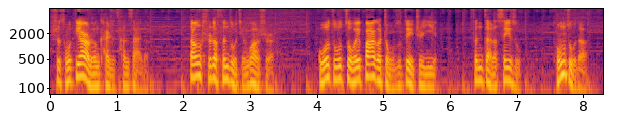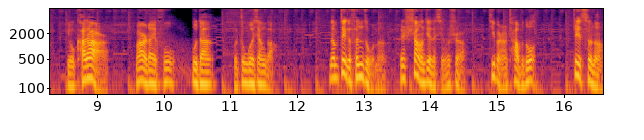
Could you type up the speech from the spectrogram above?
是从第二轮开始参赛的，当时的分组情况是，国足作为八个种子队之一，分在了 C 组，同组的。有卡塔尔、马尔代夫、不丹和中国香港。那么这个分组呢，跟上届的形式基本上差不多。这次呢，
